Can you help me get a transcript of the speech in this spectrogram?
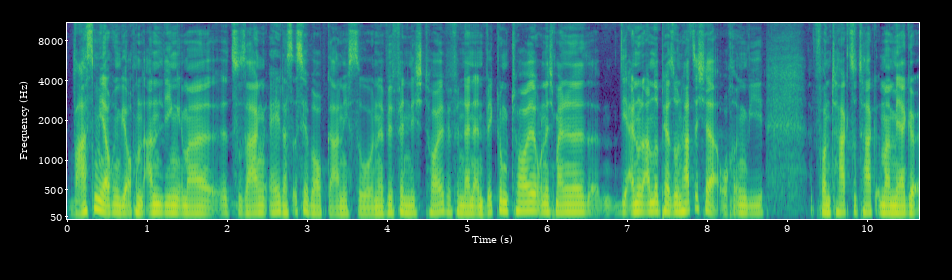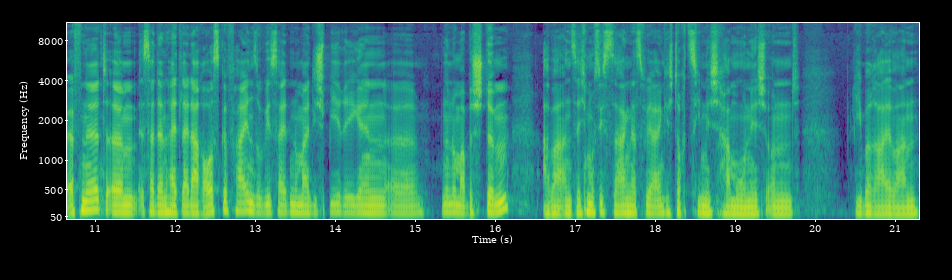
war es mir auch irgendwie auch ein Anliegen, immer äh, zu sagen, ey, das ist ja überhaupt gar nicht so. Ne? Wir finden dich toll, wir finden deine Entwicklung toll. Und ich meine, die eine oder andere Person hat sich ja auch irgendwie von Tag zu Tag immer mehr geöffnet, ähm, ist er dann halt leider rausgefallen, so wie es halt nun mal die Spielregeln äh, ne, nun mal bestimmen. Aber an sich muss ich sagen, dass wir eigentlich doch ziemlich harmonisch und liberal waren.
